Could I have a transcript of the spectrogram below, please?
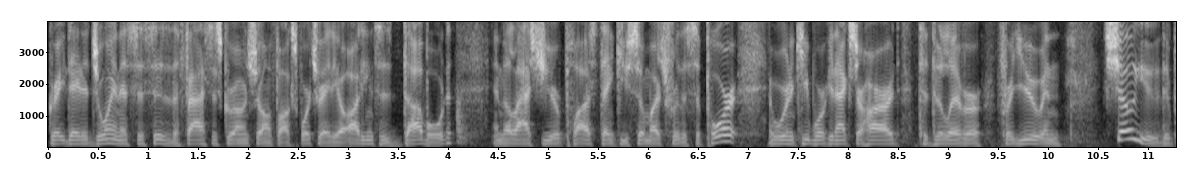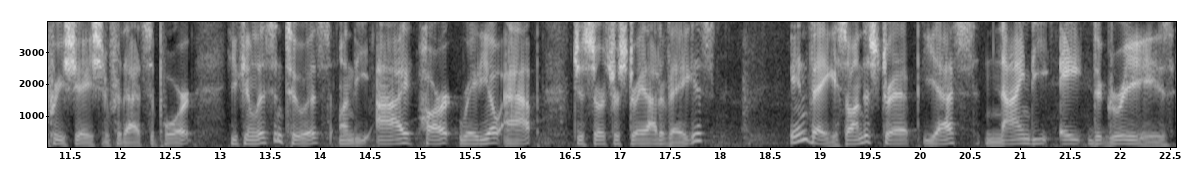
Great day to join us. This is the fastest growing show on Fox Sports Radio. Audience has doubled in the last year plus. Thank you so much for the support. And we're going to keep working extra hard to deliver for you and show you the appreciation for that support. You can listen to us on the iHeart Radio app. Just search for Straight Out of Vegas in Vegas on the strip, yes, 98 degrees.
